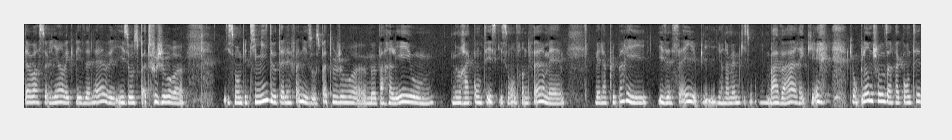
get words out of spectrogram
d'avoir ce lien avec les élèves. Ils osent pas toujours. euh, ils sont un peu timides au téléphone, ils osent pas toujours euh, me parler ou me raconter ce qu'ils sont en train de faire, mais, mais la plupart ils, ils essayent. Et puis il y en a même qui sont bavards et qui, qui ont plein de choses à raconter.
